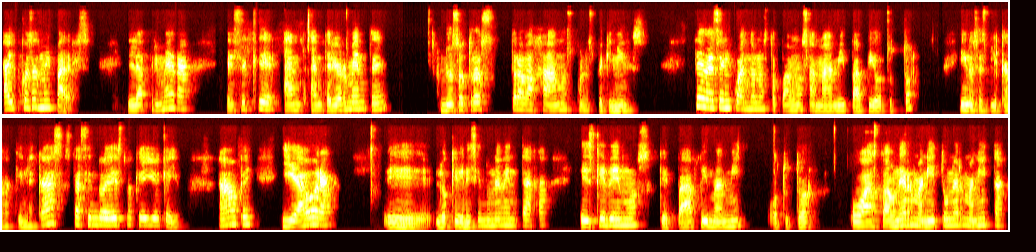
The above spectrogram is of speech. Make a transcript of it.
hay cosas muy padres. La primera es que an anteriormente nosotros trabajábamos con los pequeñines. De vez en cuando nos topamos a mami, papi o tutor y nos explicaba que en la casa está haciendo esto, aquello, aquello. Ah, ok. Y ahora eh, lo que viene siendo una ventaja es que vemos que papi, mami o tutor o hasta un hermanito, una hermanita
